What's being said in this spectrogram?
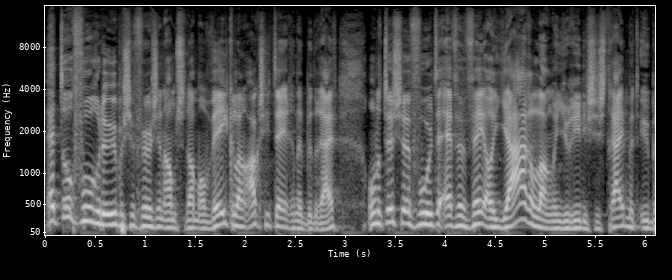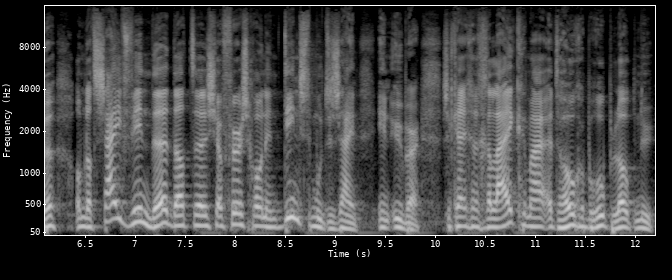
En toch voeren de Uber-chauffeurs in Amsterdam al wekenlang actie tegen het bedrijf. Ondertussen voert de FNV al jarenlang een juridische strijd met Uber, omdat zij vinden dat de chauffeurs gewoon in dienst moeten zijn in Uber. Ze kregen gelijk, maar het beroep loopt nu.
